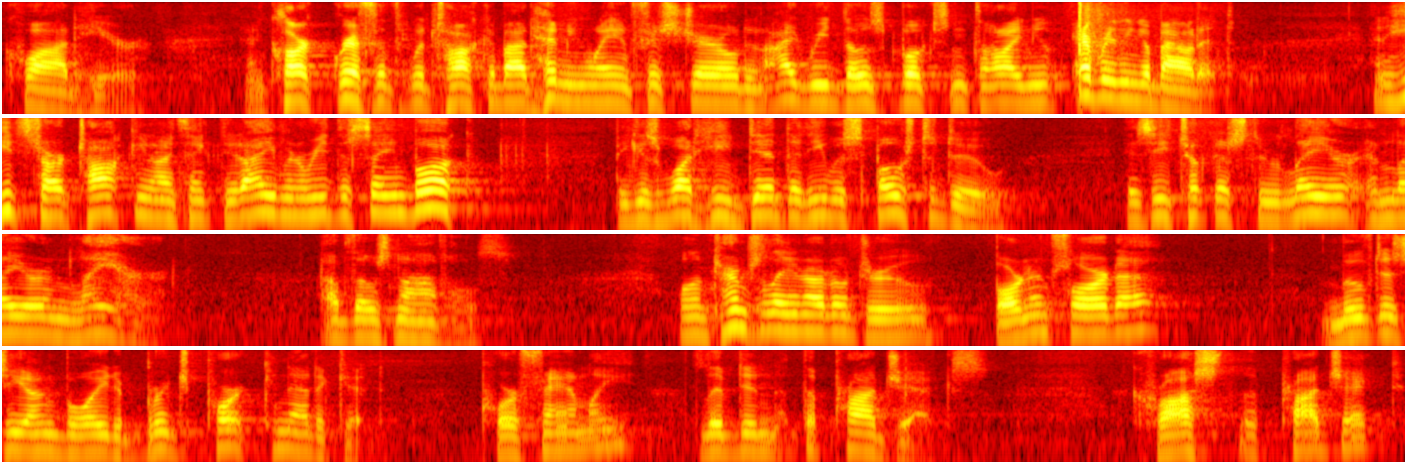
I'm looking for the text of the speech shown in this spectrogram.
quad here. And Clark Griffith would talk about Hemingway and Fitzgerald, and I'd read those books and thought I knew everything about it. And he'd start talking, and I think, did I even read the same book? Because what he did that he was supposed to do is he took us through layer and layer and layer of those novels. Well, in terms of Leonardo Drew, born in Florida, moved as a young boy to Bridgeport, Connecticut. Poor family, lived in the projects. Across the project,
